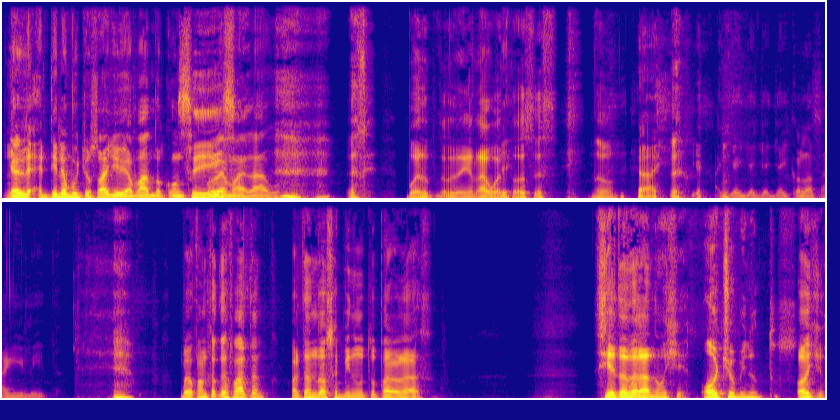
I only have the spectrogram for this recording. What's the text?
Y él, él tiene muchos años llamando con su Sí, problema sí. del agua. Bueno, en el agua entonces, ¿no? Ay, ay, ay, ay, ay, con las aguilitas. Bueno, ¿cuánto que faltan? Faltan 12 minutos para las 7 de la noche. Ocho minutos. 8.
